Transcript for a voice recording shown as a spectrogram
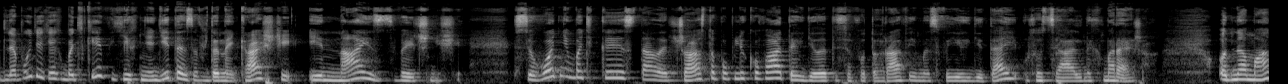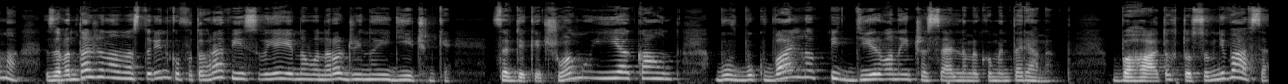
Для будь-яких батьків їхні діти завжди найкращі і найзвичніші. Сьогодні батьки стали часто публікувати і ділитися фотографіями своїх дітей у соціальних мережах. Одна мама завантажила на сторінку фотографії своєї новонародженої дівчинки, завдяки чому її аккаунт був буквально підірваний чисельними коментарями. Багато хто сумнівався,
